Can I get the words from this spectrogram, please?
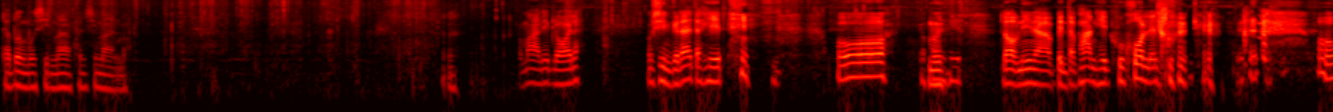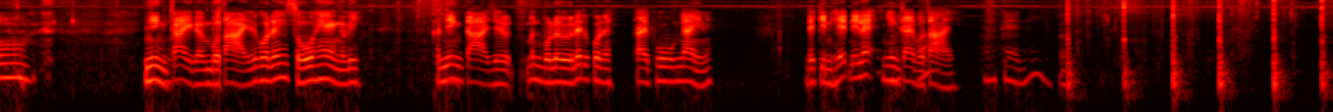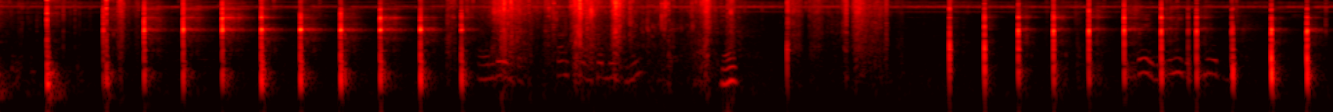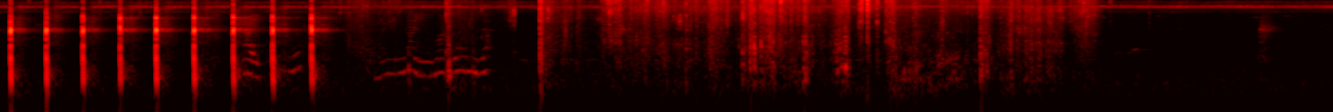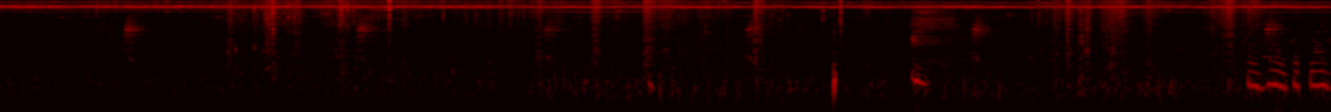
แต่เบิ่งบ่สินมาเพิ่นสิมานบ่อืมก็มาเรียบร้อยแล้วบ่สินก็ได้แต่เฮ็ดโอ้ กับมือเห็ดรอบนี้นะเป็นตะพานเฮ็ดคู่คนเลยทุกคน โอ้ยิ่งใกล้กันบ่ตายทุกคนเลยโซแห้งเลยคันยิ่งตายเจอมันบ่เลอเลยทุกคนเลยไก่ผู้บงใหญ่นี่ได้กินเฮ็ดนี่แหละ ยิ่งไก่บ่ตายทำแกงนี่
